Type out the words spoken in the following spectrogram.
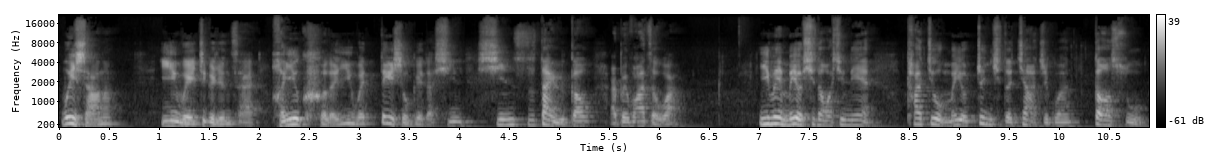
为啥呢？因为这个人才很有可能因为对手给的薪薪资待遇高而被挖走啊。因为没有系统化训练，他就没有正确的价值观告诉。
